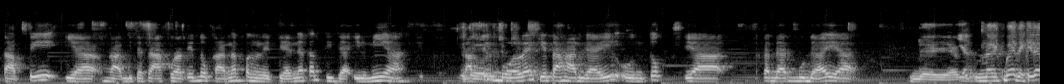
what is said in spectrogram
tapi ya nggak bisa seakurat itu karena penelitiannya kan tidak ilmiah gitu. Betul. Tapi boleh kita hargai untuk ya sekedar budaya budaya ya. menarik banget ya kita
